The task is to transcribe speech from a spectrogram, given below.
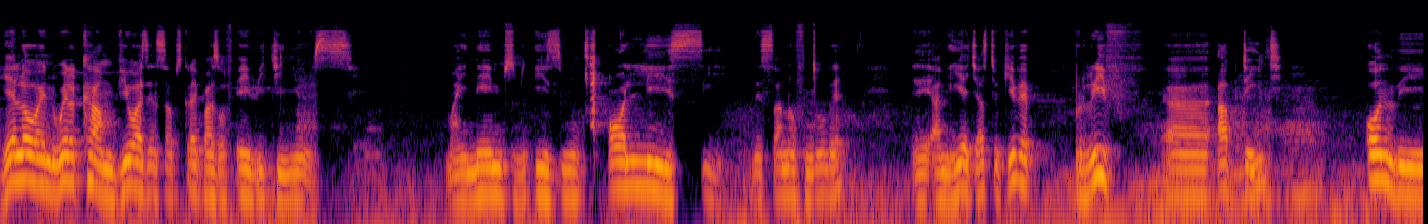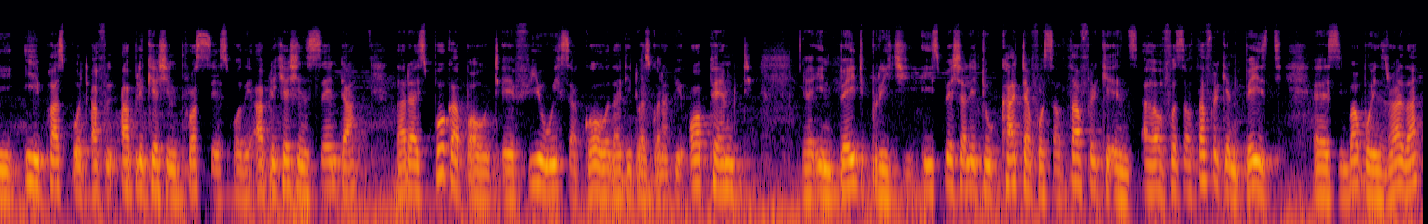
hello and welcome viewers and subscribers of avg news my name is mxolisi the son of ncube uh, i'm here just to give a brief uh, update on the e-passport application process or the application center that i spoke about a few weeks ago that it was going to be opened uh, in bait bridge especially to cater for south africans uh, for south african based uh, zimbabweans rather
